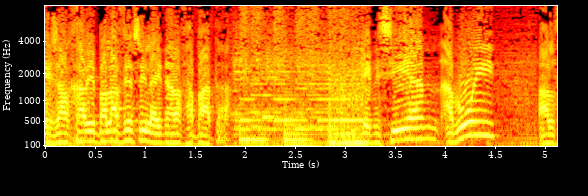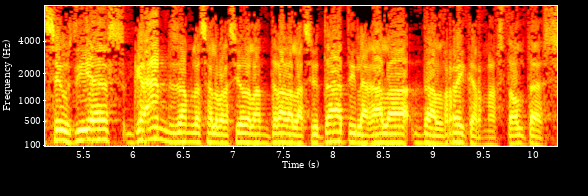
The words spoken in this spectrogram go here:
És el Javi Palacios i l'Ainara Zapata, que inicien avui els seus dies grans amb la celebració de l'entrada a la ciutat i la gala del rei Carnestoltes.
